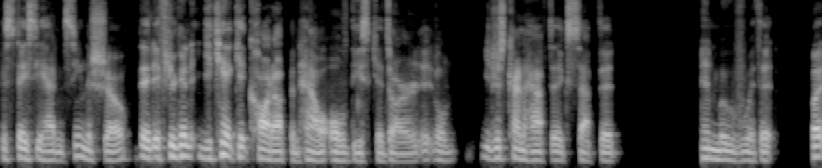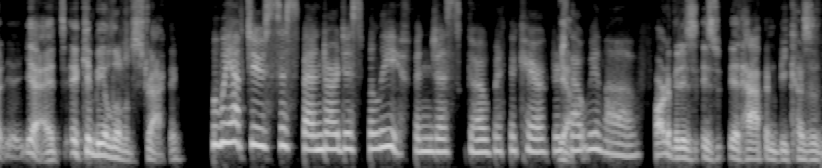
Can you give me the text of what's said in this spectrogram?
because Stacy hadn't seen the show that if you're gonna you can't get caught up in how old these kids are. It'll you just kind of have to accept it and move with it. But yeah, it it can be a little distracting. But we have to suspend our disbelief and just go with the characters Yeah. that we love. part of it is is it happened because of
